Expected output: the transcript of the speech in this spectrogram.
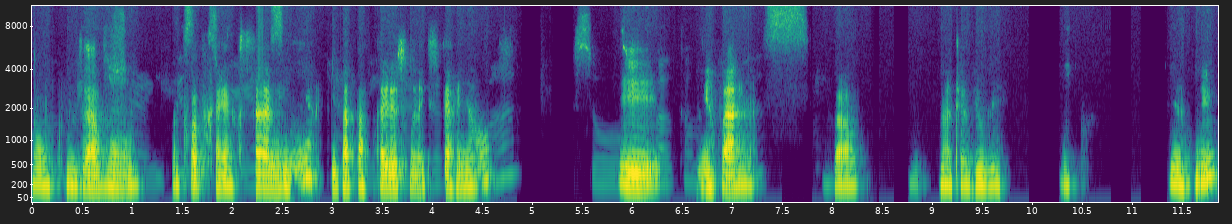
Donc, nous avons notre frère Samir qui va partager son expérience. Et Nirvan va m'interviewer. Bienvenue.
